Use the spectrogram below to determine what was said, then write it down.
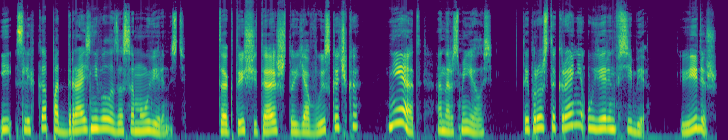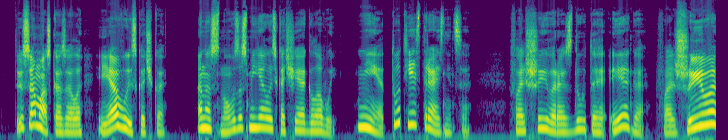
и слегка поддразнивала за самоуверенность. «Так ты считаешь, что я выскочка?» «Нет», — она рассмеялась. Ты просто крайне уверен в себе. Видишь, ты сама сказала, я выскочка. Она снова засмеялась, качая головой. Нет, тут есть разница. Фальшиво раздутое эго. Фальшиво?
